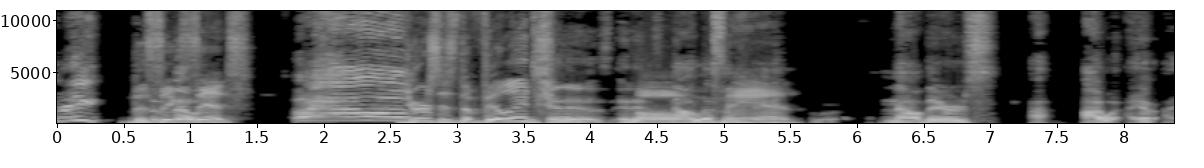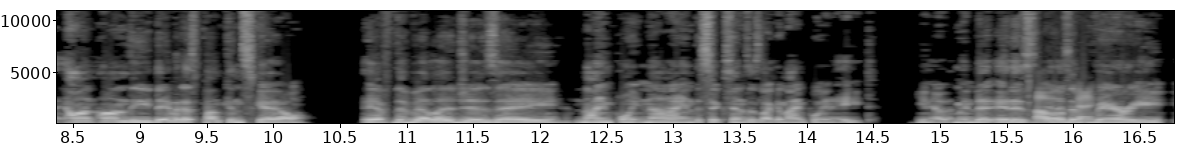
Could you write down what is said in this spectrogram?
three. the, The Sixth Village. Sense. Wow! Yours is the Village. It is. It is. Oh, now listen, man. Now there's, I, if- on on the David S. Pumpkin scale, if the Village is a 9.9, the Sixth Sense is like a 9.8. You know, I mean, it is Oh, it is okay. a very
